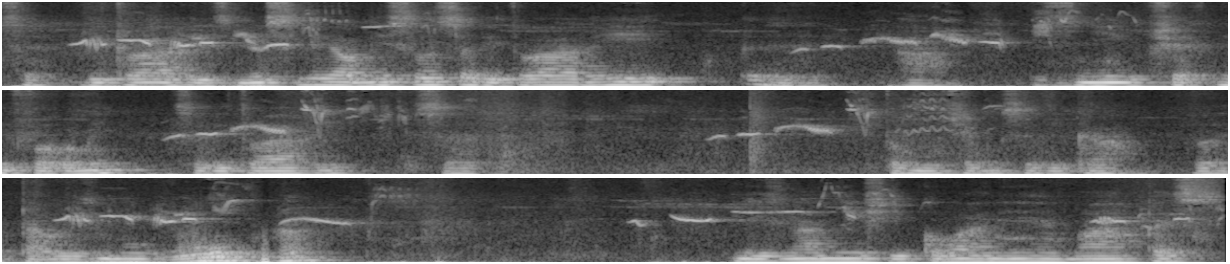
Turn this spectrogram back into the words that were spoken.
se vytváří z mysli a mysl se vytváří eh, a z ní všechny formy se vytváří se tomu, čemu se říká v taoismu Wu. No? Nejznámější kování je Mápes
